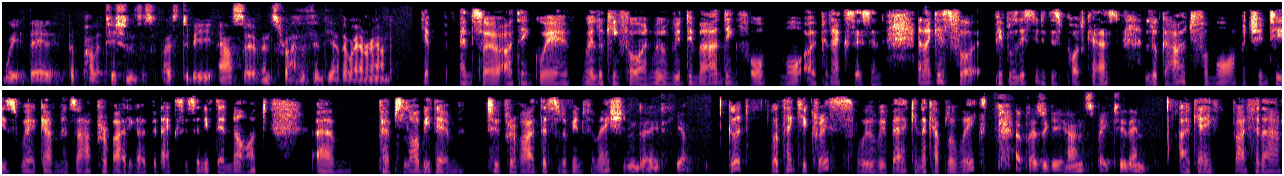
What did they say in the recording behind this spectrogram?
we. the politicians are supposed to be our servants rather than the other way around. Yep. And so I think we're we're looking for and we'll be demanding for more open access. And and I guess for people listening to this podcast, look out for more opportunities where governments are providing open access. And if they're not, um, perhaps lobby them to provide that sort of information. Indeed. Yep. Good. Well, thank you, Chris. We'll be back in a couple of weeks. A pleasure, Gihan. Speak to you then. Okay. Bye for now.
